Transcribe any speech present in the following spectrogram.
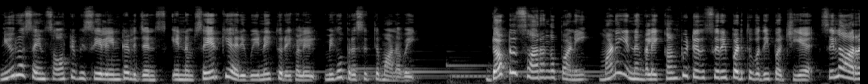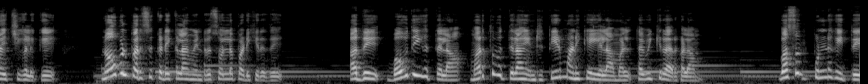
நியூரோ சயின்ஸ் ஆர்டிபிசியல் இன்டெலிஜென்ஸ் என்னும் செயற்கை அறிவு இணைத்துறைகளில் மிக பிரசித்தமானவை. டாக்டர் சாரங்கபாணி மன எண்ணங்களை கம்ப்யூட்டர் சிறைப்படுத்துவதை பற்றிய சில ஆராய்ச்சிகளுக்கு நோபல் பரிசு கிடைக்கலாம் என்று சொல்லப்படுகிறது. அது பௌதீகத்திலா மருத்துவத்திலா என்று தீர்மானிக்க இயலாமல் தவிக்கிறார்களாம். வசந்த் புன்னகைத்து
